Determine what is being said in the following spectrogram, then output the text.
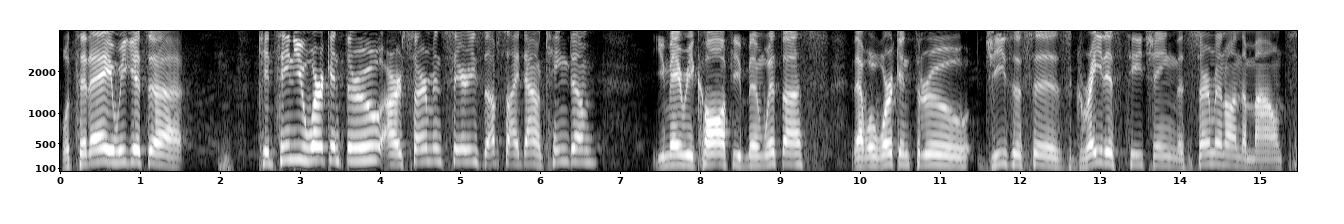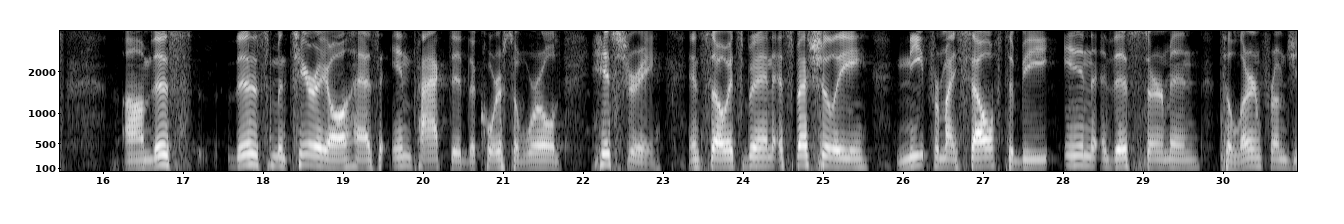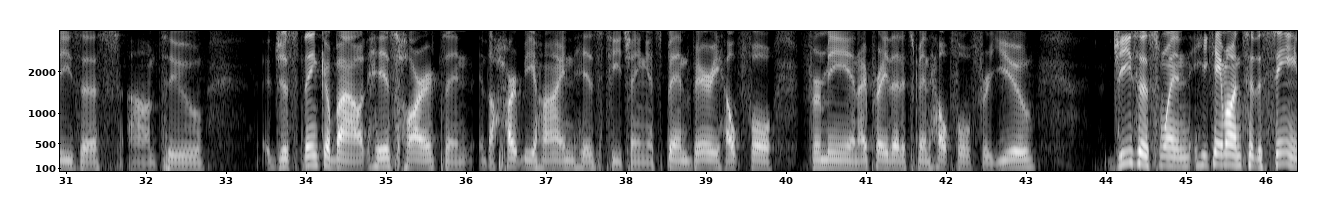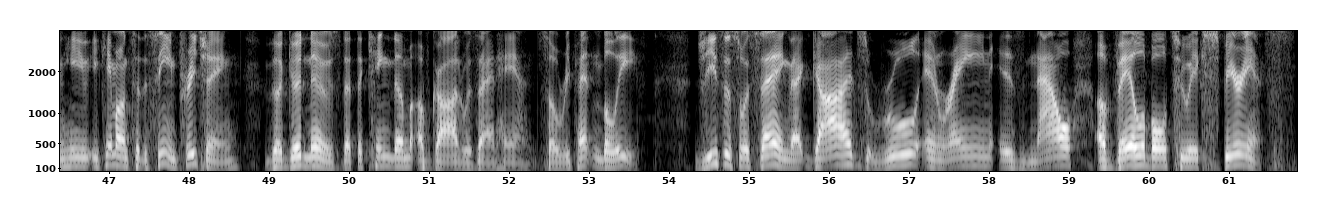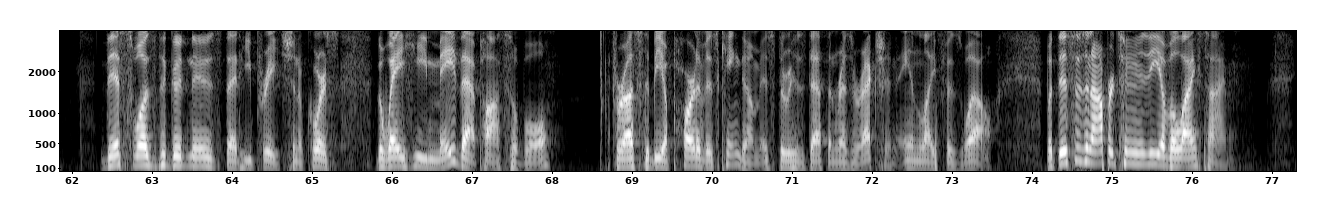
Well, today we get to continue working through our sermon series, The Upside Down Kingdom. You may recall, if you've been with us, that we're working through Jesus' greatest teaching, the Sermon on the Mount. Um, this, this material has impacted the course of world history. And so it's been especially neat for myself to be in this sermon, to learn from Jesus, um, to just think about his heart and the heart behind his teaching. It's been very helpful for me, and I pray that it's been helpful for you. Jesus, when he came onto the scene, he, he came onto the scene preaching the good news that the kingdom of God was at hand. So repent and believe. Jesus was saying that God's rule and reign is now available to experience. This was the good news that he preached. And of course, the way he made that possible for us to be a part of his kingdom is through his death and resurrection and life as well. But this is an opportunity of a lifetime.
